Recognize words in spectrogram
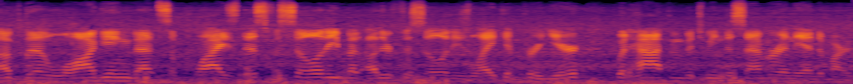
of the logging that supplies this facility, but other facilities like it per year, would happen between December and the end of March.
